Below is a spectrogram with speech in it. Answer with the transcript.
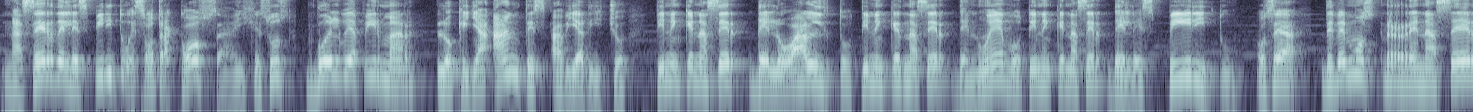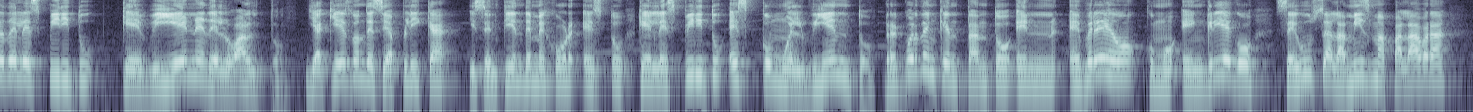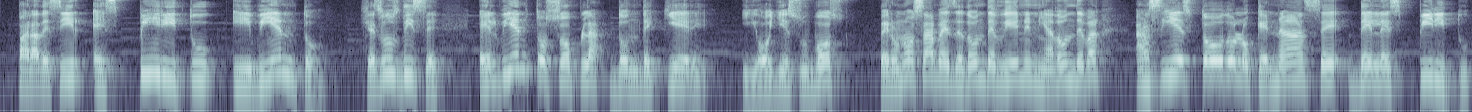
Nacer del Espíritu es otra cosa y Jesús vuelve a afirmar lo que ya antes había dicho. Tienen que nacer de lo alto, tienen que nacer de nuevo, tienen que nacer del Espíritu. O sea, debemos renacer del Espíritu que viene de lo alto. Y aquí es donde se aplica y se entiende mejor esto, que el espíritu es como el viento. Recuerden que en tanto en hebreo como en griego se usa la misma palabra para decir espíritu y viento. Jesús dice, el viento sopla donde quiere y oye su voz, pero no sabes de dónde viene ni a dónde va. Así es todo lo que nace del espíritu.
